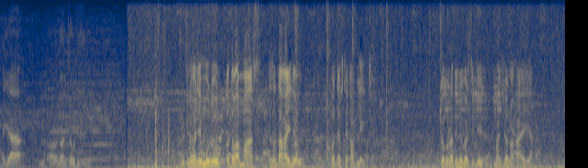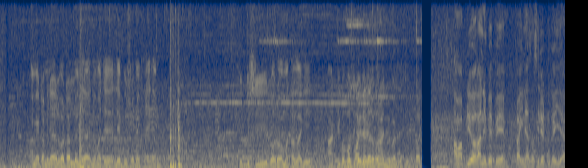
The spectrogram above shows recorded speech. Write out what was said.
খাইয়া লঞ্চে উঠি দিমু এর মাঝে মুরগ অথবা মাছ যেসব দেখাইলেও পঞ্চাশ টাকা প্লেট জগন্নাথ ইউনিভার্সিটির মানুষ না খাই ইয়া আমি একটা মিনারেল ওয়াটার লইয়া এর মাঝে লেবু সবত খাইলাম খুব বেশি গরম মাথা লাগে। আর ঠিক অপোজিট হয়ে জগন্নাথ ইউনিভার্সিটি আমার প্রিয় কানি পেপে ফাইনাস সিলেট ঢুকাইয়া।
